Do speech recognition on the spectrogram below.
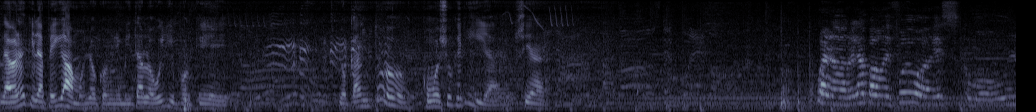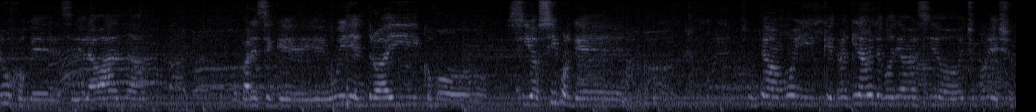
La verdad que la pegamos, loco, en invitarlo a Willy porque lo cantó como yo quería. O sea, Bueno, Relámpago de Fuego es como un lujo que se dio la banda. Me parece que Willy entró ahí como sí o sí porque es un tema muy que tranquilamente podría haber sido hecho por ellos.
